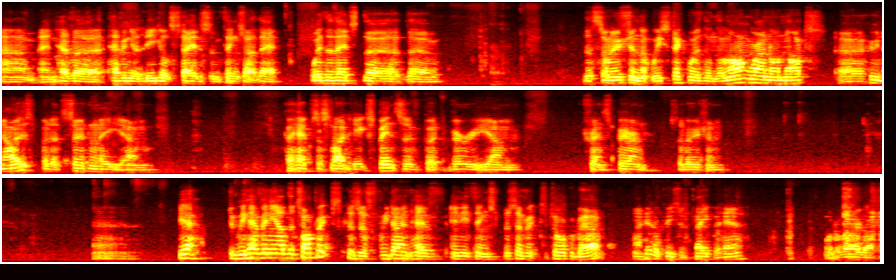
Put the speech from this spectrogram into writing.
um, and have a having a legal status and things like that. Whether that's the the the solution that we stick with in the long run or not, uh, who knows? But it's certainly um, perhaps a slightly expensive but very um, transparent solution. Uh, yeah. Do we have any other topics? Because if we don't have anything specific to talk about, I had a piece of paper here. What have I got?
